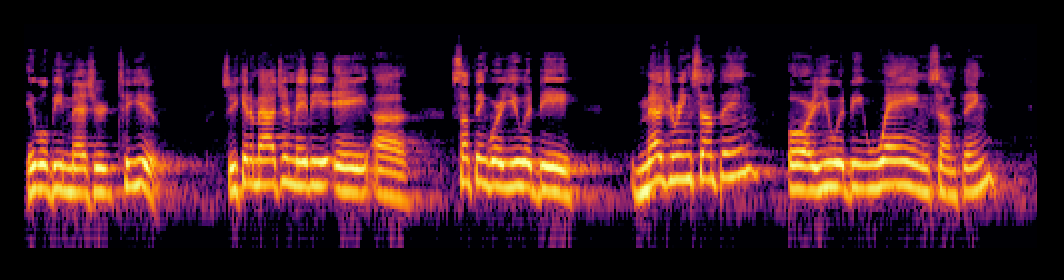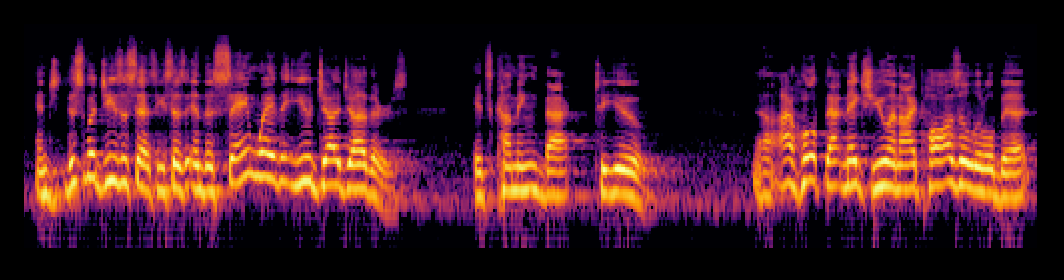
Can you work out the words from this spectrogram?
it will be measured to you. So you can imagine maybe a, uh, something where you would be measuring something or you would be weighing something. And this is what Jesus says. He says, In the same way that you judge others, it's coming back to you. Now, I hope that makes you and I pause a little bit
